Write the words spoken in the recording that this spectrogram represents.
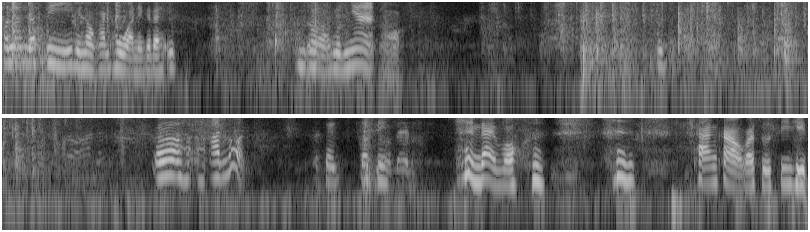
พลังกระซีพี่น้องอันหัวนี่ก็ได้อึ๊บ มันออกหลุดยากออกอึ๊บเอออันโนดจะจะสิได้ได้บ่ทางเข่ากับซูซี่ผิด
